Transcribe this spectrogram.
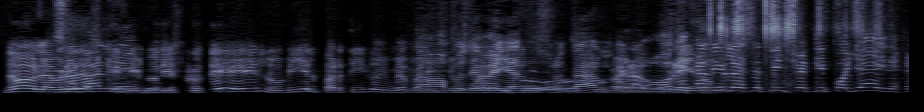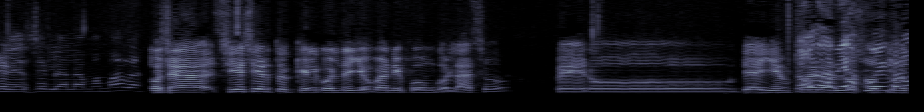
No, la verdad es que lo disfruté, ¿eh? lo vi el partido y me no, pareció. pues deberías disfrutarlo. ¿no? O deja de irle a ese pinche equipo ya y deja de hacerle a la mamada. O sea, sí es cierto que el gol de Giovanni fue un golazo, pero de ahí en fuera los otros,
